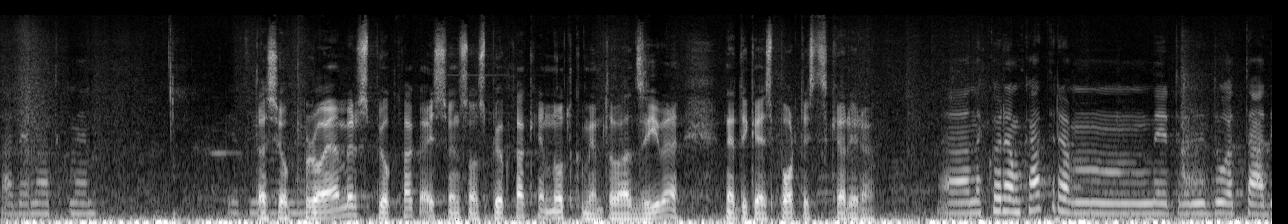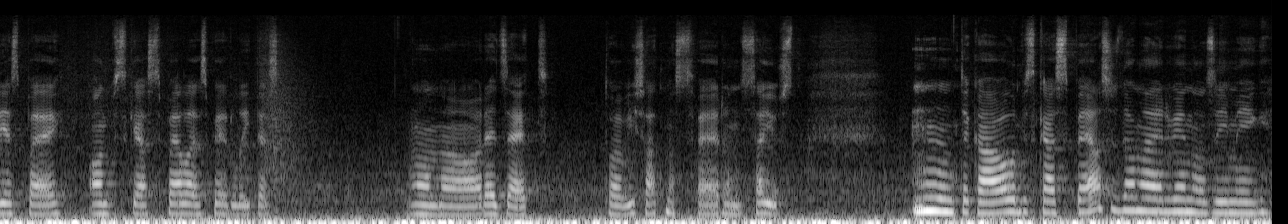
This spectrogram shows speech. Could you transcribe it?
tādiem notikumiem. Tas joprojām ir spilgtākais, viens no spilgtākajiem notikumiem tavā dzīvē, ne tikai sportistiskā karjerā. Nekuram katram ir dot tāda iespēja Olimpiskajās spēlēs piedalīties un uh, redzēt to visu atmosfēru un sajust. Tā kā Olimpiskās spēles, es domāju, ir viennozīmīgi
